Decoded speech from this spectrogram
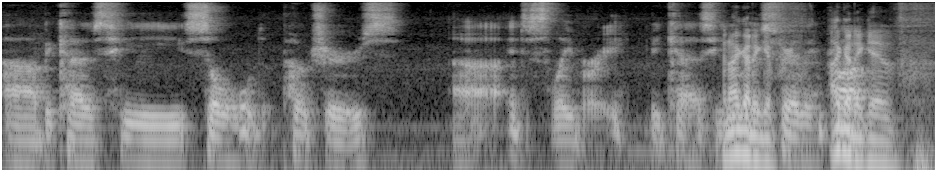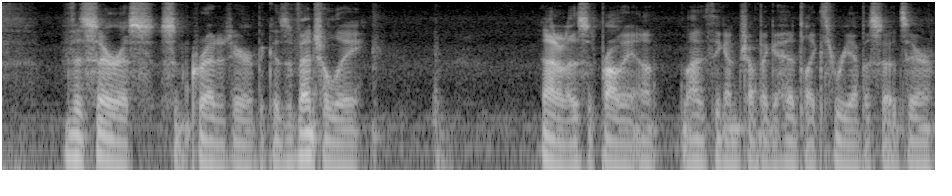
uh, because he sold poachers uh, into slavery because he And I gotta was give fairly I gotta give Viserys some credit here because eventually, I don't know. This is probably uh, I think I'm jumping ahead like three episodes here,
